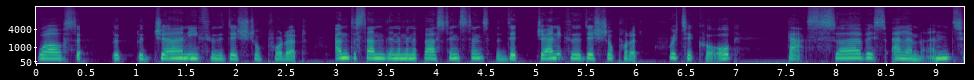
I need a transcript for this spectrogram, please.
whilst the, the journey through the digital product, understanding them in the first instance, the di- journey through the digital product critical, that service element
